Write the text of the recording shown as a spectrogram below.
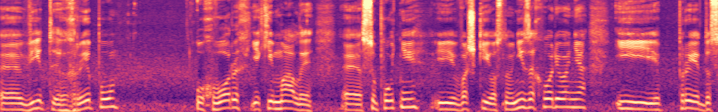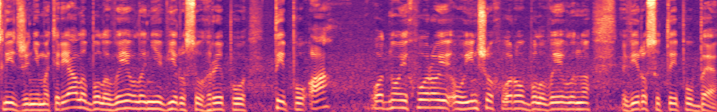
е, від грипу у хворих, які мали е, супутні і важкі основні захворювання. І при дослідженні матеріалу було виявлені вірусу грипу типу А у одної хворої, у іншого хворого було виявлено вірусу типу Б.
